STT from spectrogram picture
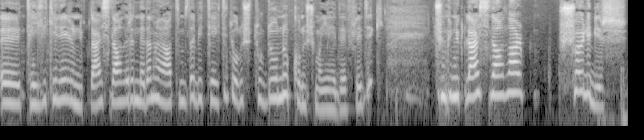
e, tehlikeleri, nükleer silahların neden hayatımızda bir tehdit oluşturduğunu konuşmayı hedefledik. Çünkü nükleer silahlar şöyle bir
